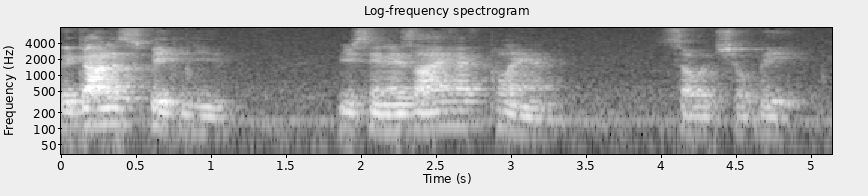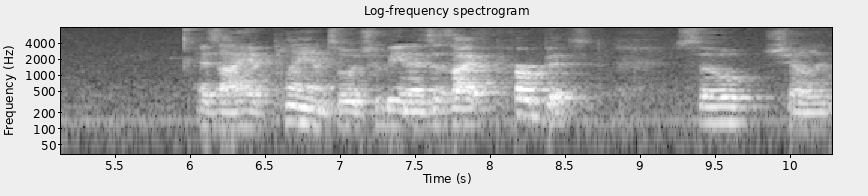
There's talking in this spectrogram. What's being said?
that God is speaking to you. You're saying, as I have planned, so it shall be. As I have planned, so it shall be. And as, I have purposed, so shall it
